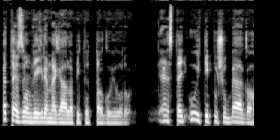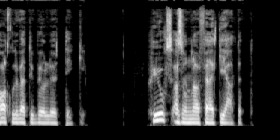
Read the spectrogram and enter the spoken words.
Peterson végre megállapította a golyóról. Ezt egy új típusú belga hatlövetűből lőtték ki. Hughes azonnal felkiáltott.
